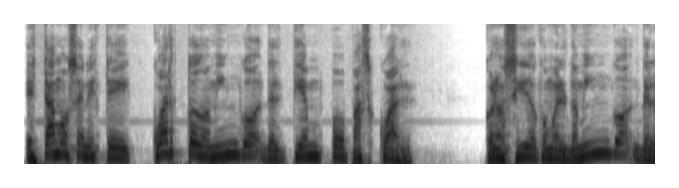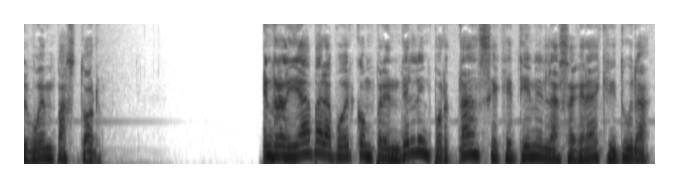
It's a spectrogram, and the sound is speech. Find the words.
estamos en este cuarto domingo del tiempo pascual, conocido como el Domingo del Buen Pastor. En realidad, para poder comprender la importancia que tiene en la Sagrada Escritura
